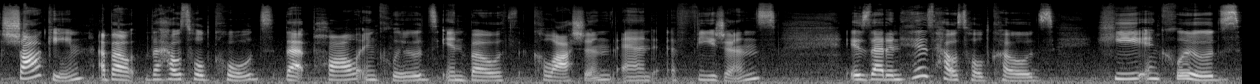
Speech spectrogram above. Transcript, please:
shocking about the household codes that Paul includes in both Colossians and Ephesians is that in his household codes, he includes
